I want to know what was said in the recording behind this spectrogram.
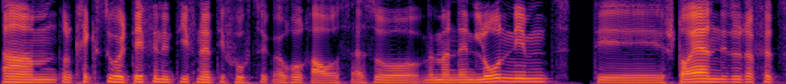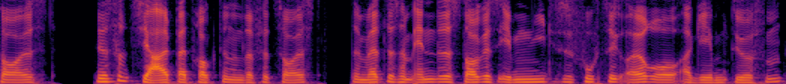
ähm, dann kriegst du halt definitiv nicht die 50 Euro raus. Also wenn man deinen Lohn nimmt, die Steuern, die du dafür zahlst, den Sozialbeitrag, den du dafür zahlst, dann wird es am Ende des Tages eben nie diese 50 Euro ergeben dürfen,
